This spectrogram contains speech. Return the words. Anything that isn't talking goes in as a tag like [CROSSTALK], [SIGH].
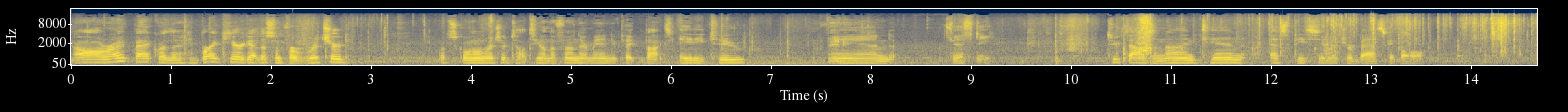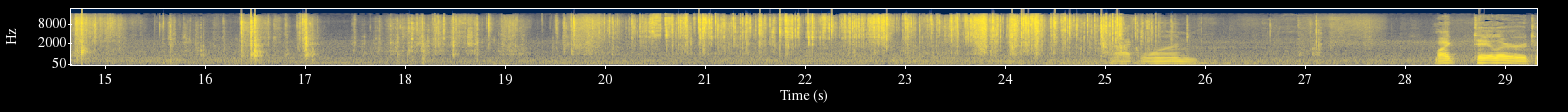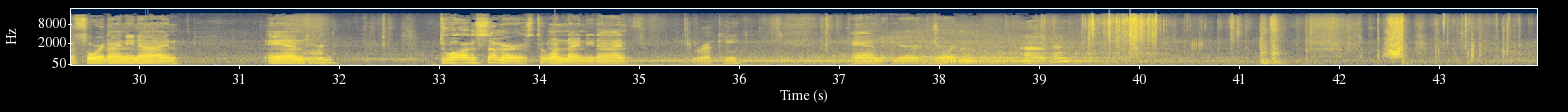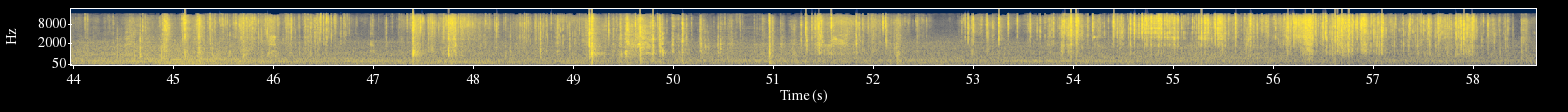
All right, back with a break here. Got this one for Richard. What's going on, Richard? Talk to you on the phone there, man. You picked box 82 and 50. 2009 10 SP Signature Basketball. Pack one. Mike Taylor to 4.99, and And DaJuan Summers to 199, rookie. and your Jordan. Okay.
